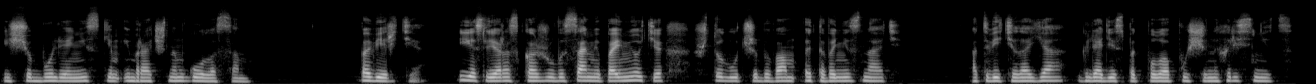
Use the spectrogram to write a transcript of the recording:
еще более низким и мрачным голосом. «Поверьте, если я расскажу, вы сами поймете, что лучше бы вам этого не знать», — ответила я, глядя из-под полуопущенных ресниц.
